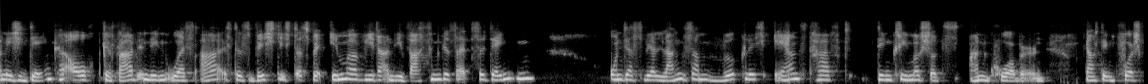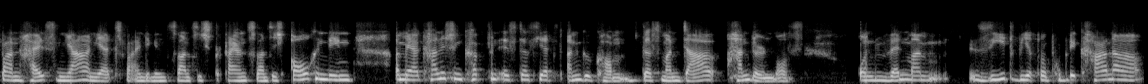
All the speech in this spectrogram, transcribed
Und ich denke auch, gerade in den USA ist es wichtig, dass wir immer wieder an die Waffengesetze denken und dass wir langsam wirklich ernsthaft den Klimaschutz ankurbeln. Nach den furchtbaren heißen Jahren jetzt, vor allen Dingen 2023, auch in den amerikanischen Köpfen ist das jetzt angekommen, dass man da handeln muss. Und wenn man sieht, wie Republikaner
